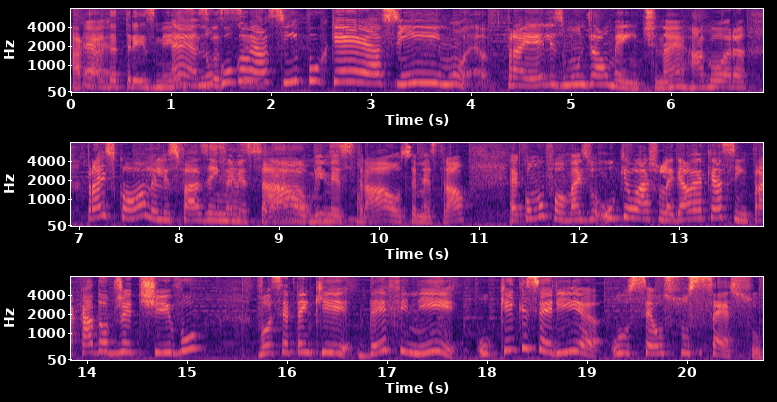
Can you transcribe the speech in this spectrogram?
a é. cada três meses. É, no você... Google é assim porque é assim para eles mundialmente, né? Uhum. Agora, para a escola eles fazem semestral, mensal, bimestral, semestral. É como for, mas o, o que eu acho legal é que assim, para cada objetivo você tem que definir o que, que seria o seu sucesso.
